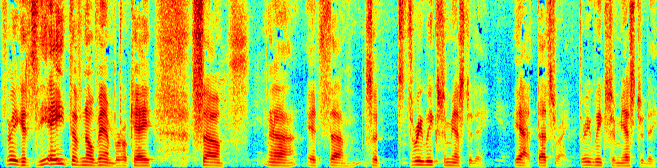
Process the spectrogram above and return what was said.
Three, because it's the 8th of November, okay? So uh, it's uh, so three weeks from yesterday. Yeah, that's right. Three weeks from yesterday.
